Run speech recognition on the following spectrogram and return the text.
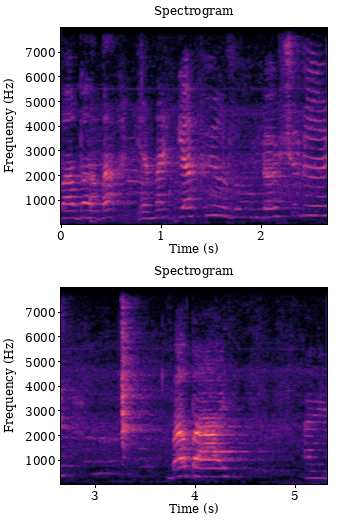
Baba baba yemek yapıyorum. Görüşürüz. Bye bye.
